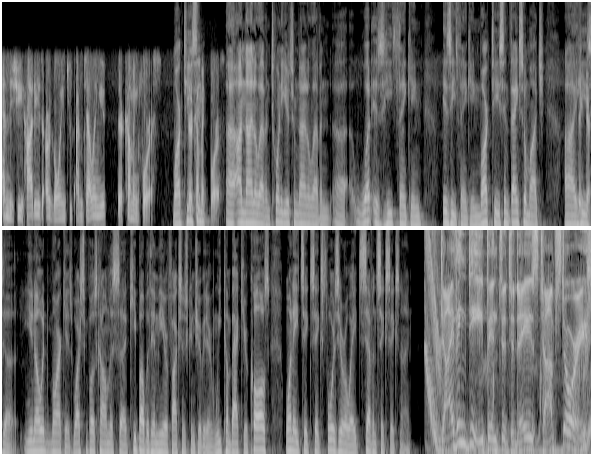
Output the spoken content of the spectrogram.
And the jihadis are going to, I'm telling you, they're coming for us. Mark Thiessen, uh, on 9 11, 20 years from 9 11, uh, what is he thinking? Is he thinking? Mark Thiessen, thanks so much. Uh, he's, uh, you know what Mark is, Washington Post columnist. Uh, keep up with him here, Fox News contributor. When we come back, your calls, 1 408 7669. Diving deep into today's top stories,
